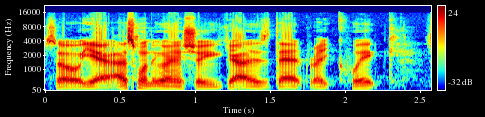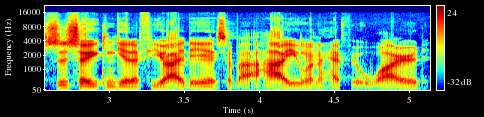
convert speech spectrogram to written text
So yeah, I just want to go ahead and show you guys that right quick, just so you can get a few ideas about how you want to have it wired.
